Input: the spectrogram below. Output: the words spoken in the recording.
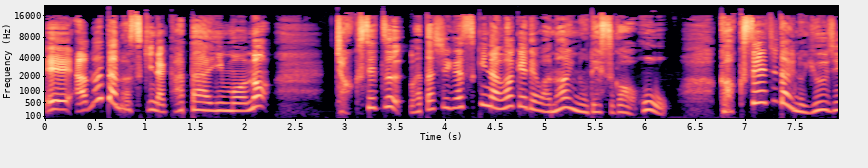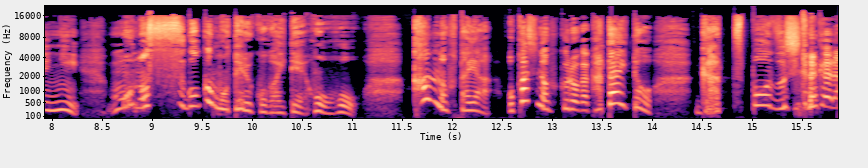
えー、あなたの好きな硬いもの。直接私が好きなわけではないのですが、ほう。学生時代の友人に、ものすごくモテる子がいて、ほうほう。缶の蓋やお菓子の袋が硬いと、ガッツポーズしながら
